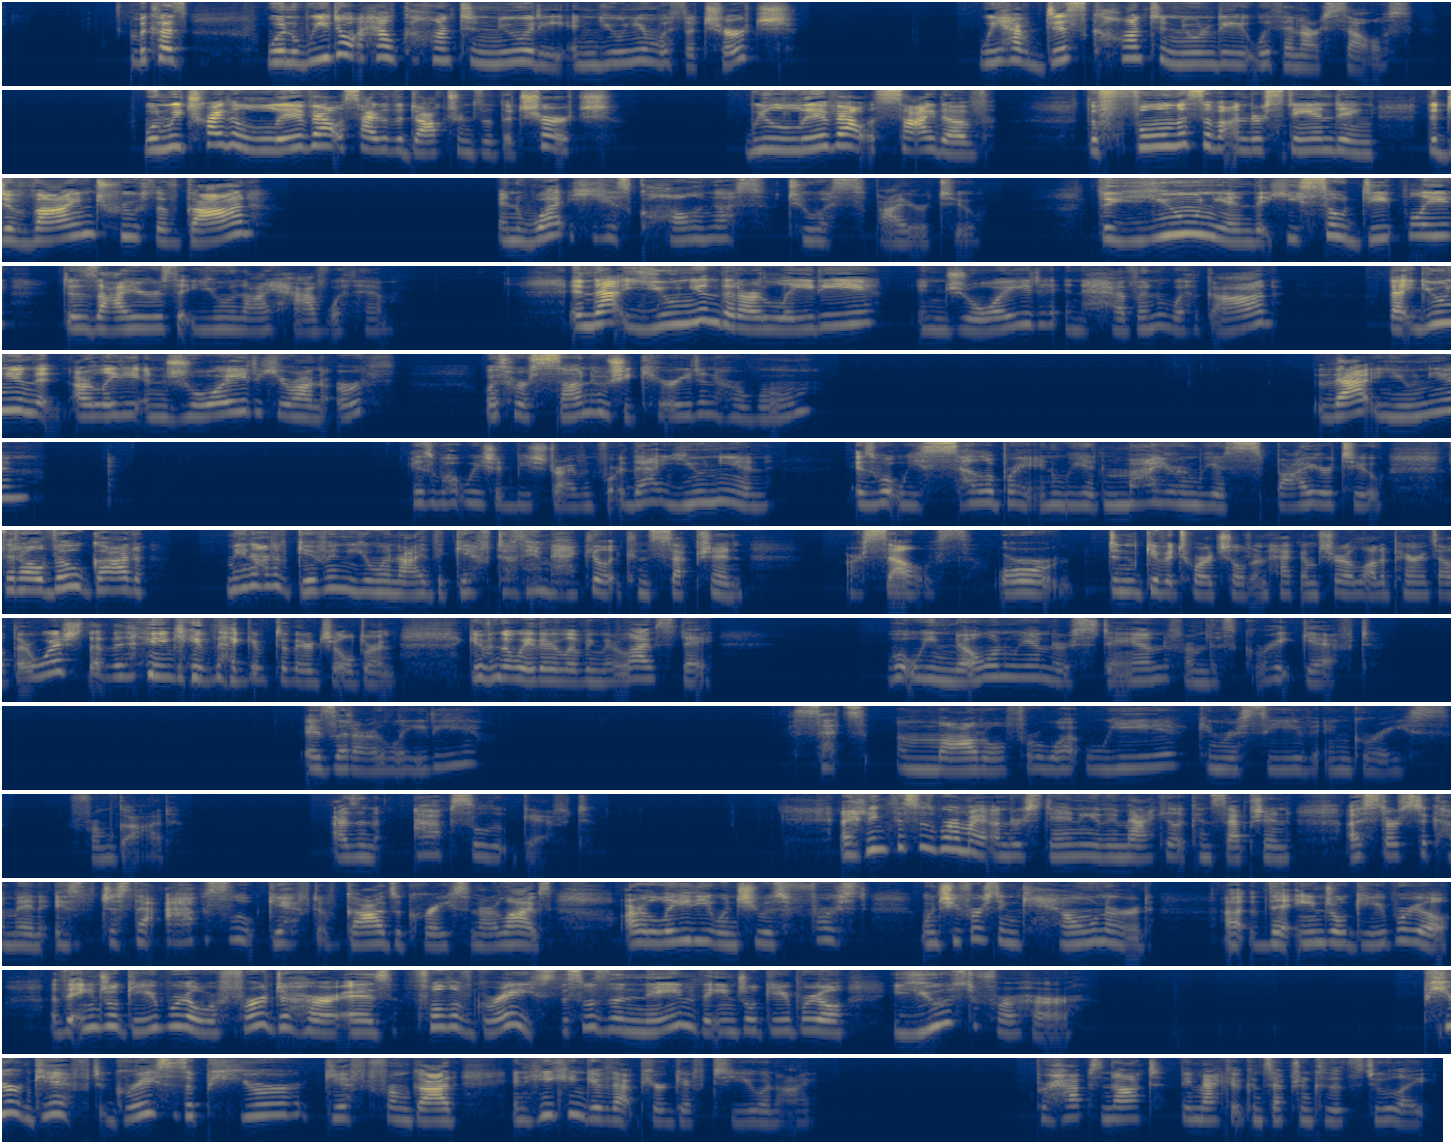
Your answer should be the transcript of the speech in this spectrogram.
Because when we don't have continuity and union with the church, we have discontinuity within ourselves. When we try to live outside of the doctrines of the church, we live outside of the fullness of understanding the divine truth of God and what He is calling us to aspire to. The union that He so deeply desires that you and I have with Him. And that union that Our Lady enjoyed in heaven with God, that union that Our Lady enjoyed here on earth with her son who she carried in her womb, that union is what we should be striving for. That union is what we celebrate and we admire and we aspire to. That although God may not have given you and I the gift of the Immaculate Conception ourselves, or didn't give it to our children. Heck, I'm sure a lot of parents out there wish that they gave that gift to their children, given the way they're living their lives today. What we know and we understand from this great gift is that Our Lady sets a model for what we can receive in grace from God as an absolute gift. I think this is where my understanding of the Immaculate Conception uh, starts to come in is just the absolute gift of God's grace in our lives. Our Lady, when she was first, when she first encountered uh, the angel Gabriel, the angel Gabriel referred to her as full of grace. This was the name the angel Gabriel used for her. Pure gift. Grace is a pure gift from God, and He can give that pure gift to you and I. Perhaps not the Immaculate Conception because it's too late.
